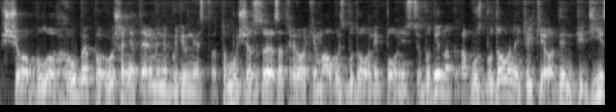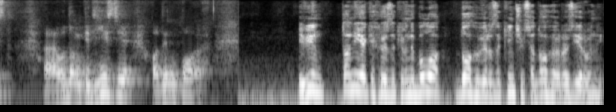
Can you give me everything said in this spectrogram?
що було грубе порушення термінів будівництва, тому що за три роки мав бути збудований повністю будинок, а був збудований тільки один під'їзд. е, В одному під'їзді один поверх. І він, та ніяких ризиків не було. Договір закінчився, договір розірваний.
